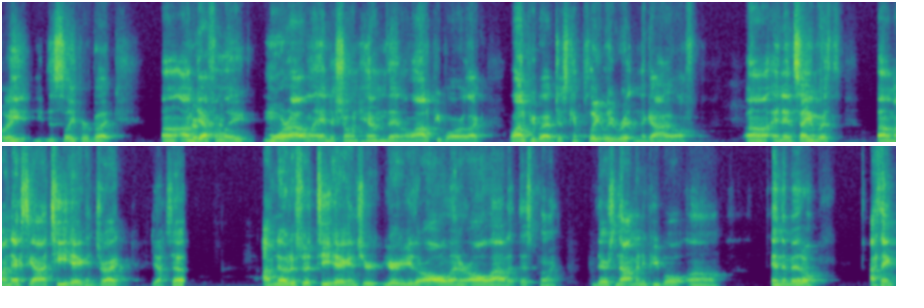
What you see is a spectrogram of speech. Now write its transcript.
okay. he, he's a sleeper, but uh, I'm sure. definitely more outlandish on him than a lot of people are. Like a lot of people have just completely written the guy off. Uh, and then same with um, my next guy, Tee Higgins, right? Yeah. So I've noticed with Tee Higgins, you're you're either all in or all out at this point. There's not many people uh, in the middle. I think.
